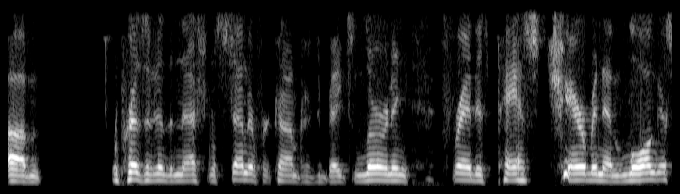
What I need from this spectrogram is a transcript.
Um, president of the National Center for Competency-Based Learning. Fred is past chairman and longest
